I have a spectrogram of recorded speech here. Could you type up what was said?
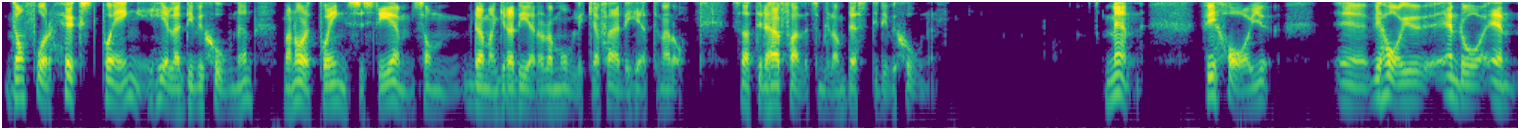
De får högst poäng i hela divisionen. Man har ett poängsystem som, där man graderar de olika färdigheterna då. Så att i det här fallet så blir de bäst i divisionen. Men vi har ju, eh, vi har ju ändå en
